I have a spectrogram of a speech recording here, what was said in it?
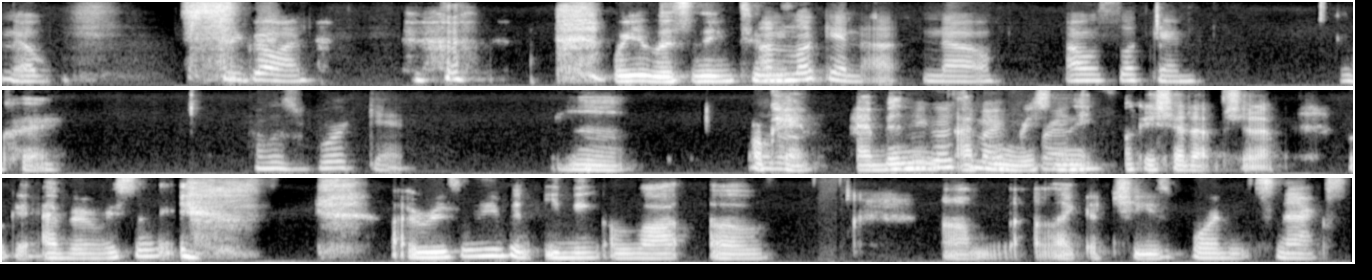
nope. Keep going. Were you listening to I'm me? looking. Uh, no, I was looking. okay. I was working. Mm. Okay. I've been. I've my been recently. friends. Okay, shut up. Shut up. Okay, I've been recently. I've recently been eating a lot of, um, like a cheese board and snacks.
